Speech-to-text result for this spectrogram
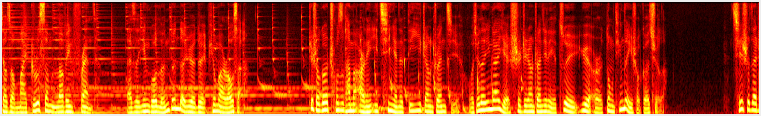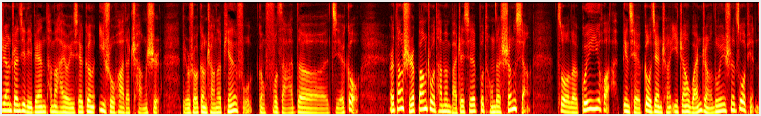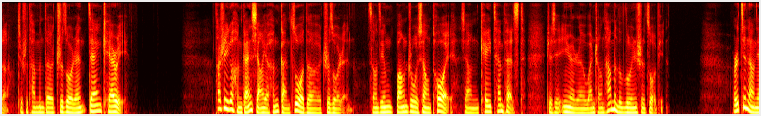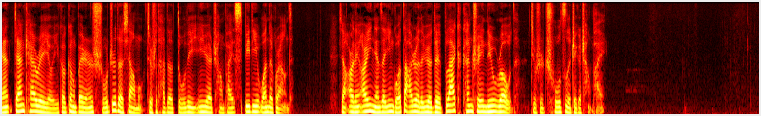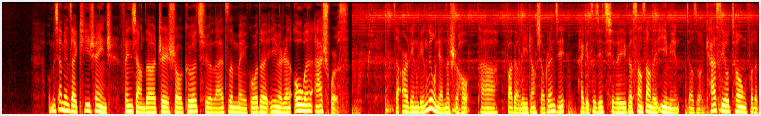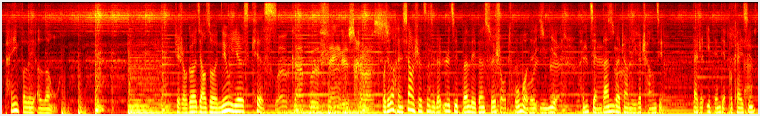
叫做《My Gruesome Loving Friend》，来自英国伦敦的乐队 Puma Rosa。这首歌出自他们2017年的第一张专辑，我觉得应该也是这张专辑里最悦耳动听的一首歌曲了。其实，在这张专辑里边，他们还有一些更艺术化的尝试，比如说更长的篇幅、更复杂的结构。而当时帮助他们把这些不同的声响。做了归一化，并且构建成一张完整录音室作品的，就是他们的制作人 Dan Carey。他是一个很敢想也很敢做的制作人，曾经帮助像 Toy、像 K Tempest 这些音乐人完成他们的录音室作品。而近两年，Dan Carey 有一个更被人熟知的项目，就是他的独立音乐厂牌 Speedy Wonderground。像2021年在英国大热的乐队 Black Country New Road。就是出自这个厂牌。我们下面在 Key Change 分享的这首歌曲来自美国的音乐人 Owen Ashworth。在二零零六年的时候，他发表了一张小专辑，还给自己起了一个丧丧的艺名，叫做 Casio Tone for the Painfully Alone。这首歌叫做 New Year's Kiss。我觉得很像是自己的日记本里边随手涂抹的一页，很简单的这样的一个场景，带着一点点不开心。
